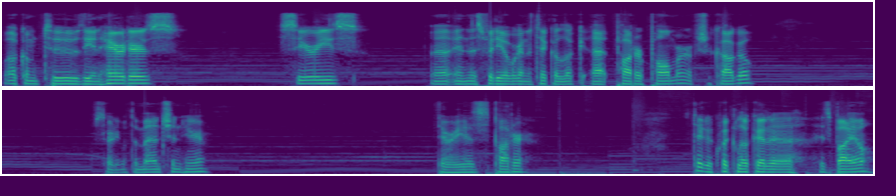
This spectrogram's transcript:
Welcome to the Inheritors series. Uh, in this video, we're going to take a look at Potter Palmer of Chicago. Starting with the mansion here. There he is, Potter. Let's take a quick look at uh, his bio.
